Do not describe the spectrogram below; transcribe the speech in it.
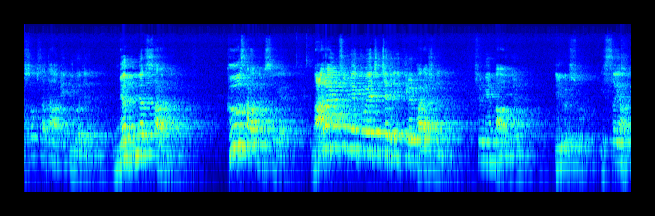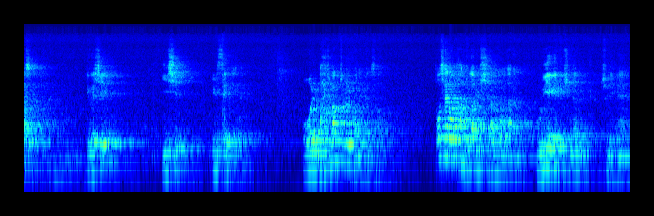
접속사 다음에 이루어지는 몇몇 사람들 그 사람들 속에 마라임을 주님의 교회 지체들이 있기를 바라시는 주님의 마음을 읽을 수 있어야 하겠습니다. 이것이 21세기에 5월 마지막 주를 보내면서 또 새로운 한 주간을 시작하고자 하는 우리에게 주시는 주님의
